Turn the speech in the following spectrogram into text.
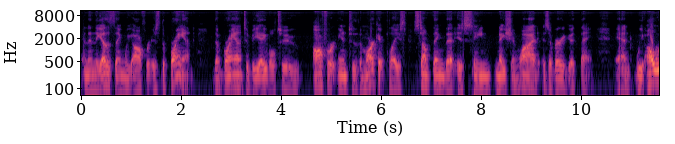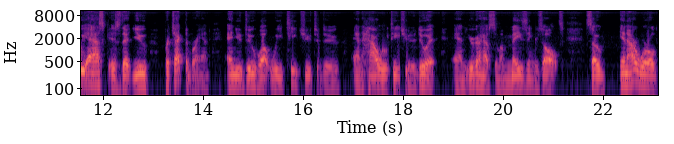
And then the other thing we offer is the brand, the brand to be able to offer into the marketplace something that is seen nationwide is a very good thing. And we all we ask is that you protect the brand and you do what we teach you to do and how we teach you to do it. And you're going to have some amazing results. So in our world,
